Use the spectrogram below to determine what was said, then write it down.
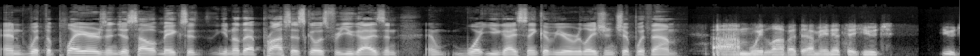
and with the players and just how it makes it you know that process goes for you guys and and what you guys think of your relationship with them. Um, we love it. I mean, it's a huge huge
